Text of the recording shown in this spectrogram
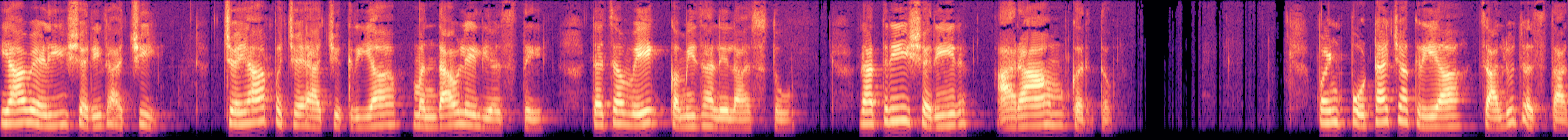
यावेळी शरीराची चयापचयाची क्रिया मंदावलेली असते. त्याचा वेग कमी झालेला असतो. रात्री शरीर आराम करतं. पण पोटाच्या क्रिया चालूच असतात.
